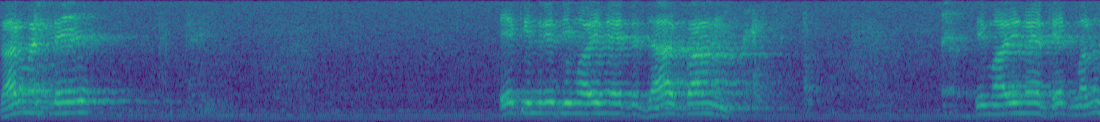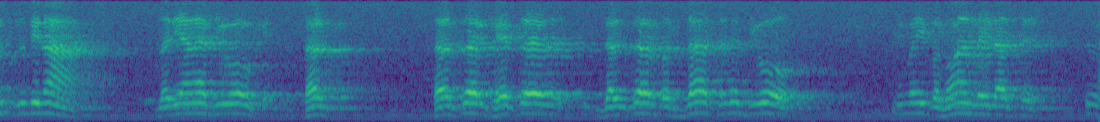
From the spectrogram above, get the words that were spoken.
ધર્મ એટલે એક ઇન્દ્રિયથી મળીને એટલે ઝાડ પાણી થી મળીને ઠેઠ મનુષ્ય સુધીના દરિયાના જીવો થર- ખેતર જલચર બધા છે જીવો એમાં ભગવાન રહેલા છે. શું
